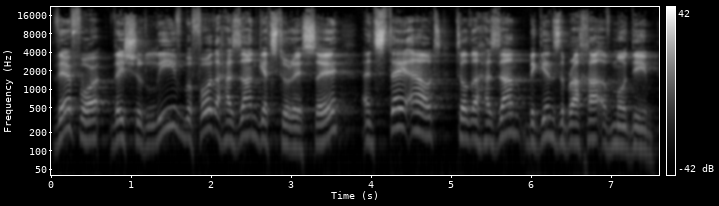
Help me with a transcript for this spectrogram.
Therefore, they should leave before the Hazan gets to Retzeh and stay out till the Hazan begins the bracha of Modim,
